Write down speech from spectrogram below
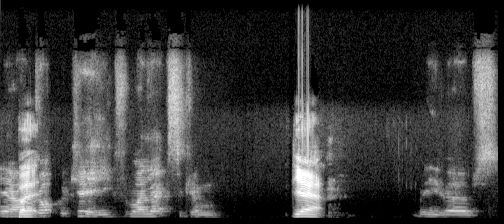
Yeah, But- I've got the key for my lexicon Yeah, reverbs.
